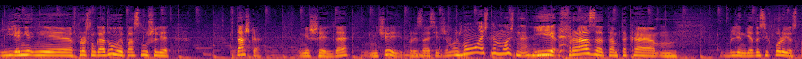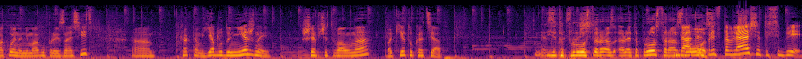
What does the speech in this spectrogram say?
я не, не, в прошлом году мы послушали «Пташка», Мишель, да? Ничего произносить же можно? Можно, можно. И фраза там такая, блин, я до сих пор ее спокойно не могу произносить. А, как там? Я буду нежной, шепчет волна пакету котят. Да, и это просто, раз, это просто разнос. Да, ты представляешь это себе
